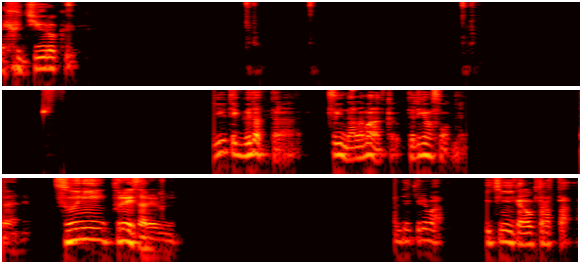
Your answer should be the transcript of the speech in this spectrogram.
ライフ16。言うてグだったら、次7マナとか出てきますもんね。数人プレイされる。できれば、1、2から置きたかった。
